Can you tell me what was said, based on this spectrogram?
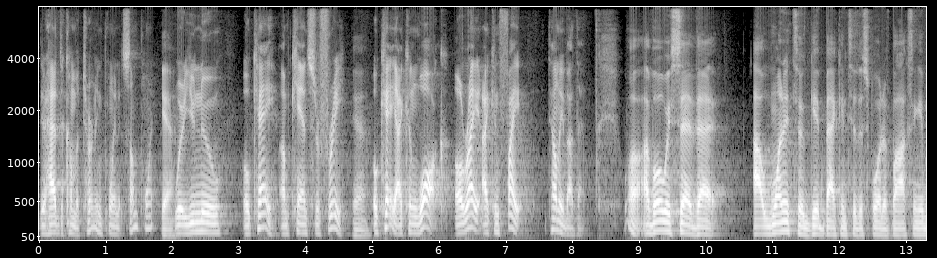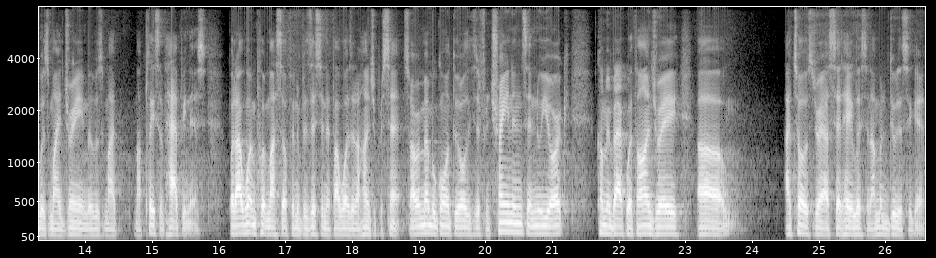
there had to come a turning point at some point Yeah. where you knew, okay, I'm cancer free. Yeah. Okay, I can walk. All right, I can fight. Tell me about that. Well, I've always said that I wanted to get back into the sport of boxing. It was my dream. It was my, my place of happiness. but I wouldn't put myself in a position if I wasn't 100%. So I remember going through all these different trainings in New York, coming back with Andre. Um, I told Dre, I said, hey, listen, I'm going to do this again.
